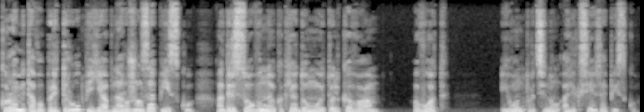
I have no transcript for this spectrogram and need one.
Кроме того, при трупе я обнаружил записку, адресованную, как я думаю, только вам. Вот. И он протянул Алексею записку.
